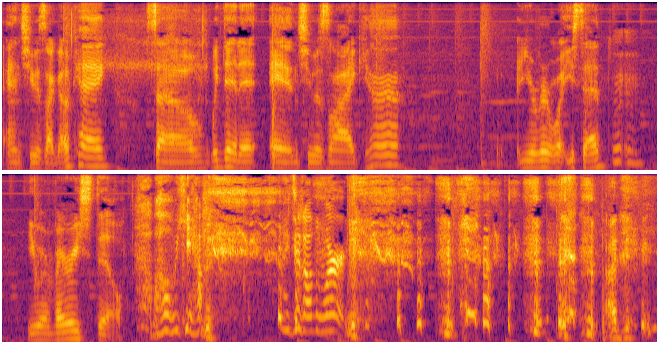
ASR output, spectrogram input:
And she was like, okay. So we did it. And she was like, yeah. You remember what you said? Mm-mm. You were very still. Oh yeah, I did all the work. I did,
